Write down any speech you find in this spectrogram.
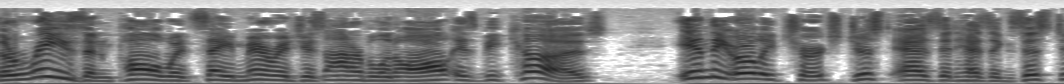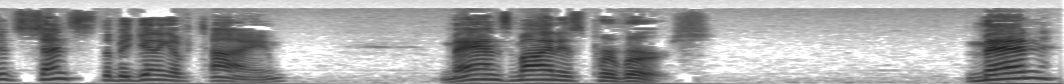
The reason Paul would say marriage is honorable in all is because in the early church, just as it has existed since the beginning of time, man's mind is perverse. Men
